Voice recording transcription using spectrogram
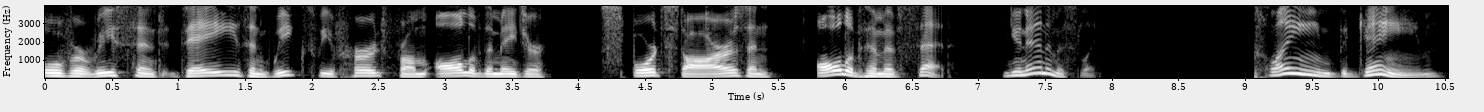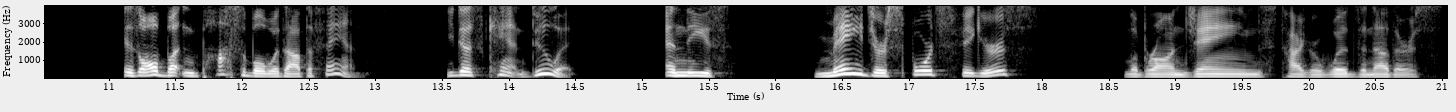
Over recent days and weeks, we've heard from all of the major sports stars, and all of them have said unanimously playing the game is all but impossible without the fans. You just can't do it. And these major sports figures, LeBron James, Tiger Woods, and others,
